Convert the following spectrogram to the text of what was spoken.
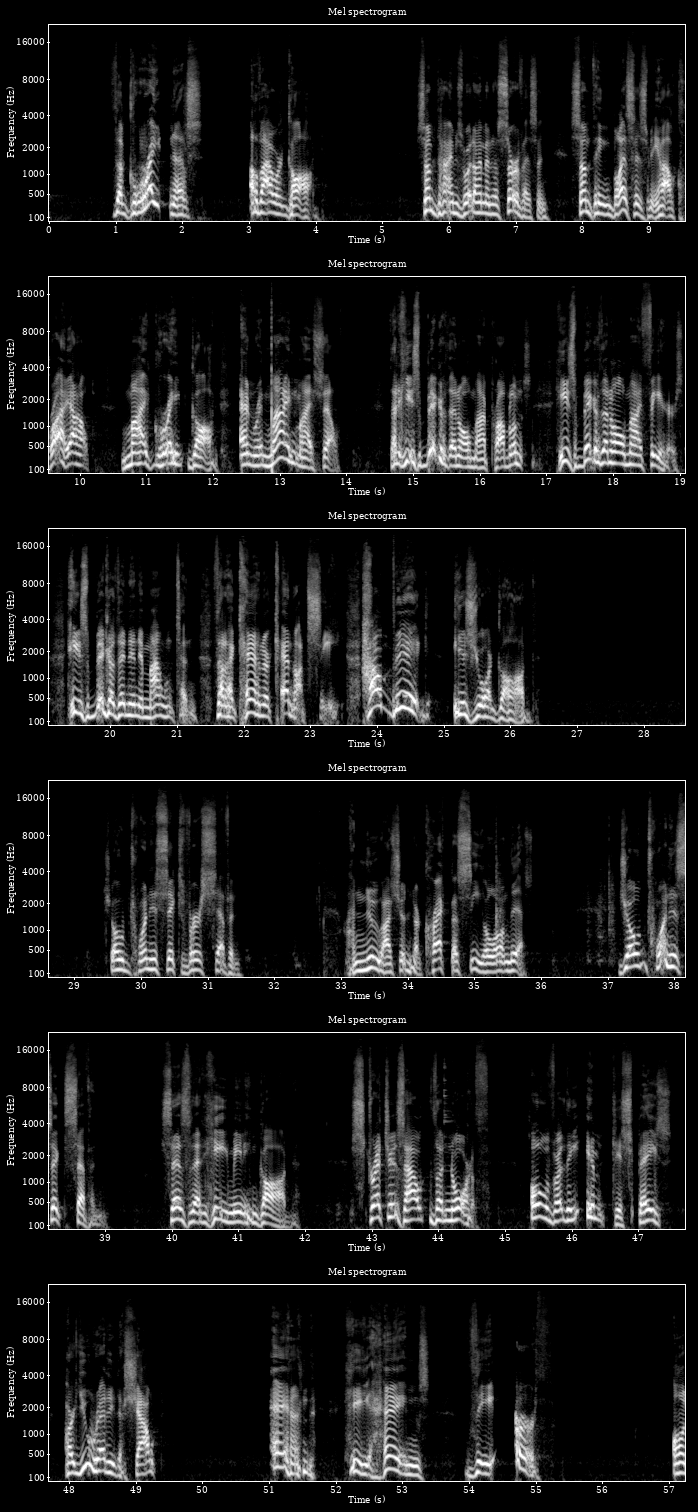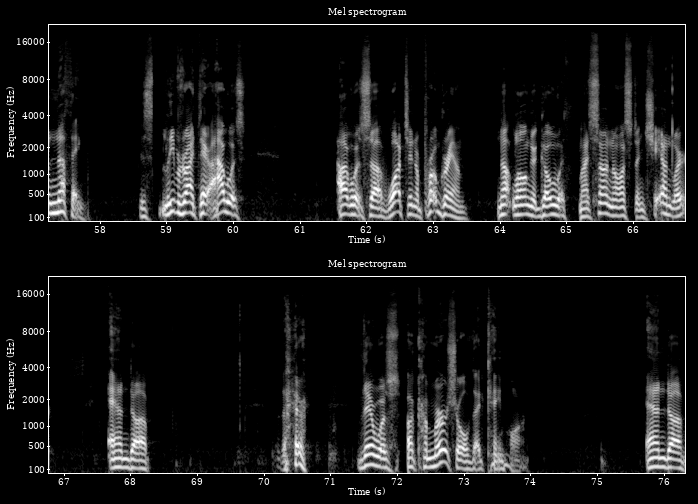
the greatness of our God. Sometimes when I'm in a service and something blesses me, I'll cry out, My great God, and remind myself that He's bigger than all my problems. He's bigger than all my fears. He's bigger than any mountain that I can or cannot see. How big is your God? Job 26, verse 7. I knew I shouldn't have cracked the seal on this. Job 26, 7 says that he, meaning God, stretches out the north over the empty space. Are you ready to shout? And he hangs the earth on nothing. Just leave it right there. I was, I was uh, watching a program not long ago with my son Austin Chandler, and uh, there, there was a commercial that came on, and uh,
